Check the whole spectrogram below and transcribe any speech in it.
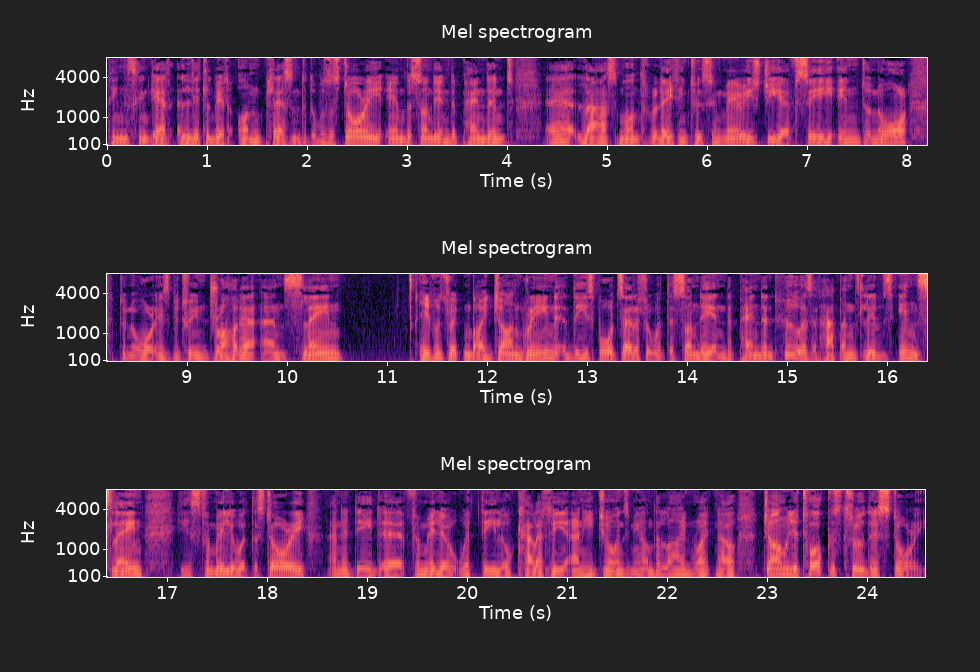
things can get a little bit unpleasant. There was a story in the Sunday Independent uh, last month relating to St Mary's GFC in Donore. Donore is between Drogheda and Slane. It was written by John Green, the sports editor with the Sunday Independent, who, as it happens, lives in Slane. He's familiar with the story and indeed uh, familiar with the locality, and he joins me on the line right now. John, will you talk us through this story?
